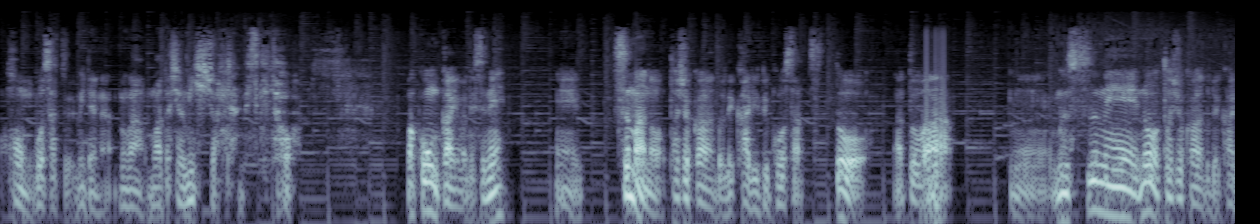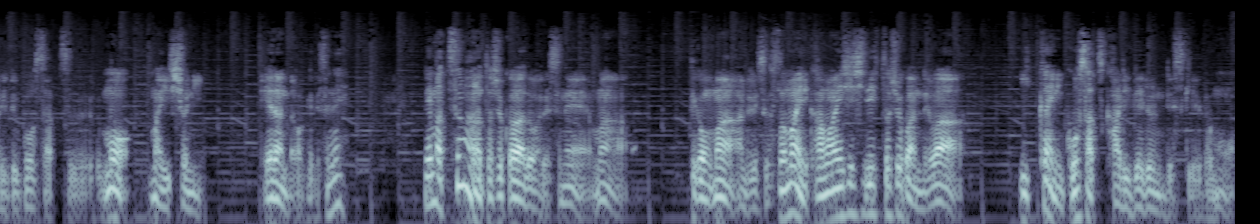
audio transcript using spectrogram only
本5冊みたいなのが私のミッションなんですけど、まあ、今回はですね、えー、妻の図書カードで借りる5冊と、あとは、えー、娘の図書カードで借りる5冊も、まあ、一緒に選んだわけですね。で、まあ、妻の図書カードはですね、まあ、てかまあ、あれですその前に釜石市立図書館では、1回に5冊借りれるんですけれども、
